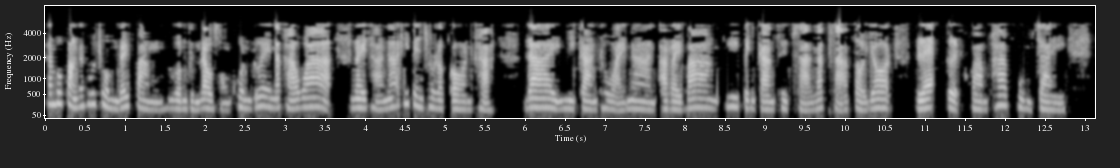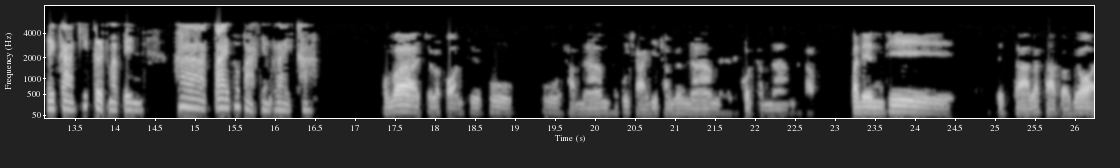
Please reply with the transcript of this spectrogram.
ท่านผู้ฟังท่านผู้ชมได้ฟังรวมถึงเราสองคนด้วยนะคะ ว่าในฐานะที่เป็นชนลกรค่ะ ได้มีการถวายงานอะไรบ้างที่เป็นการสืบสารรักษาต่อยอด และเกิดความภาคภูมิใจในการที่เกิดมาเป็นข้าใต้พระบาทอย่างไรคะผมว่าชลกรคือผู้ผู้ทำน้ำผู้ชายที่ทำเรื่องน้ำคนทำน้ำนะครับ ประเด็นที่ศึกษารักษาต่อยอด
